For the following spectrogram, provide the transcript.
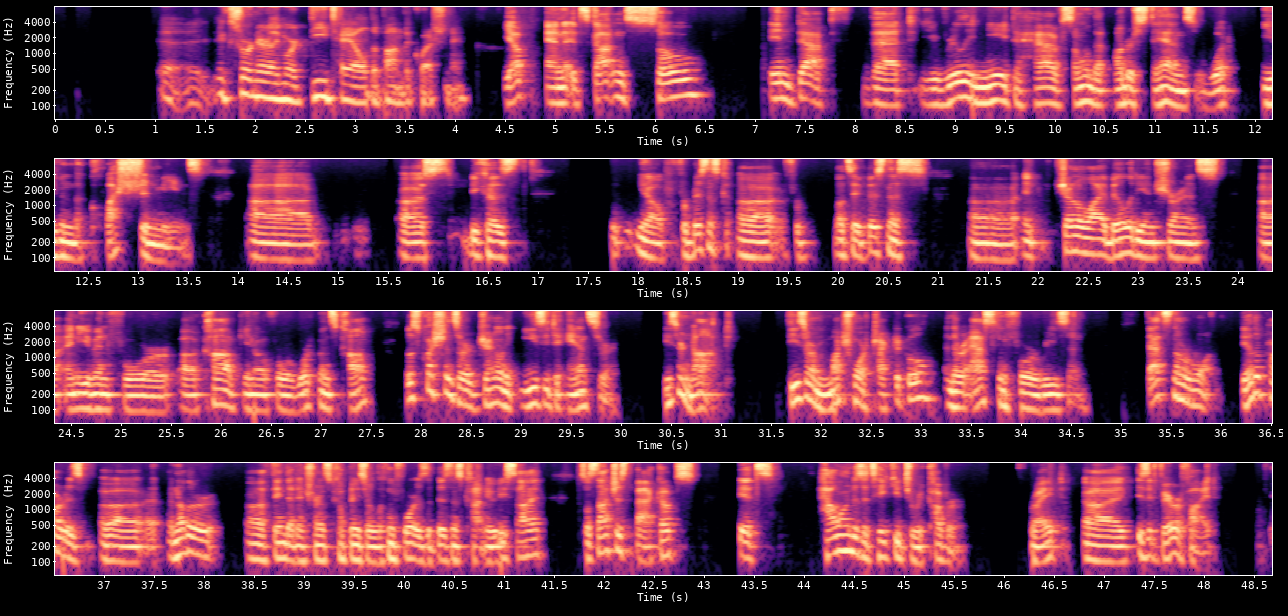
uh, extraordinarily more detailed upon the questioning. Yep, and it's gotten so in depth that you really need to have someone that understands what even the question means. Uh, uh, because you know, for business, uh, for let's say business uh, and general liability insurance, uh, and even for uh, comp, you know, for workman's comp, those questions are generally easy to answer. These are not. These are much more technical, and they're asking for a reason. That's number one. The other part is uh, another uh, thing that insurance companies are looking for is the business continuity side. So it's not just backups; it's how long does it take you to recover, right? Uh, is it verified?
